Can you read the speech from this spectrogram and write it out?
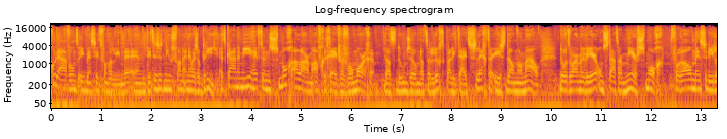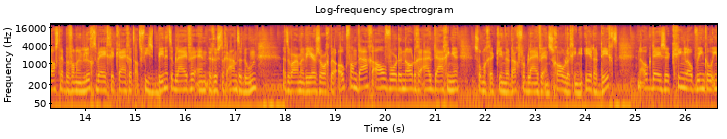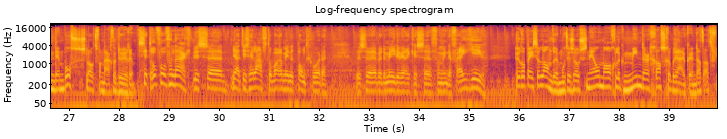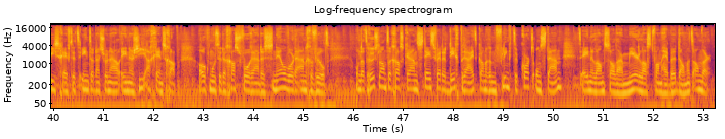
Goedenavond, ik ben Sid van der Linde en dit is het nieuws van NOS op 3. Het KNMI heeft een smogalarm afgegeven voor morgen. Dat doen ze omdat de luchtkwaliteit slechter is dan normaal. Door het warme weer ontstaat er meer smog. Vooral mensen die last hebben van hun luchtwegen krijgen het advies binnen te blijven en rustig aan te doen. Het warme weer zorgde ook vandaag al voor de nodige uitdagingen. Sommige kinderdagverblijven en scholen gingen eerder dicht. En ook deze kringloopwinkel in Den Bosch sloot vandaag de deuren. Het zit erop voor vandaag, dus uh, ja, het is helaas te warm in het pand geworden. Dus we hebben de medewerkers uh, vanmiddag vrijgegeven. Europese landen moeten zo snel mogelijk minder gas gebruiken. Dat advies geeft het Internationaal Energieagentschap. Ook moeten de gasvoorraden snel worden aangevuld omdat Rusland de gaskraan steeds verder dichtdraait kan er een flink tekort ontstaan. Het ene land zal daar meer last van hebben dan het ander.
